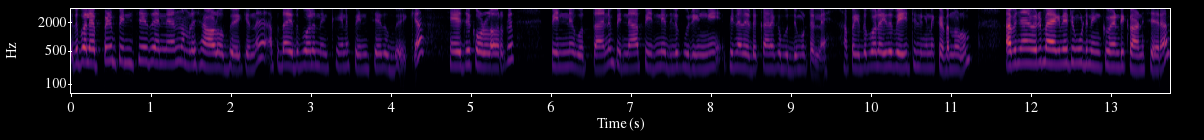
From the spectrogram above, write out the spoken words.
ഇതുപോലെ എപ്പോഴും പിൻ ചെയ്ത് തന്നെയാണ് നമ്മൾ ഷാൾ ഉപയോഗിക്കുന്നത്. അപ്പോൾ ഇതാ ഇതുപോലെ നിങ്ങൾക്ക് ഇങ്ങനെ പിൻ ചെയ്ത് ഉപയോഗിക്കാം. ഏജൊക്കെ ഉള്ളവർക്ക് പിന്ന് കുത്താനും പിന്നെ ആ പിന്ന് ഇതിൽ കുരുങ്ങി പിന്നെ അത് എടുക്കാനൊക്കെ ബുദ്ധിമുട്ടല്ലേ? അപ്പോൾ ഇതുപോലെ ഇത് വെയിറ്റിൽ ഇങ്ങനെ കിടന്നോളും. അപ്പോൾ ഞാൻ ഒരു മാഗ്നറ്റും കൂടി നിങ്ങൾക്ക് വേണ്ടി കാണിച്ചു തരാം.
